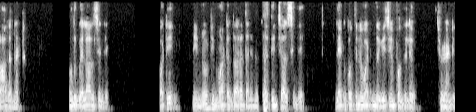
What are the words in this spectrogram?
కాదన్నట్టు. ముందుకు వెళ్ళాల్సిందే కాబట్టి నీ నోటి మాట ద్వారా దానిని గర్దించాల్సిందే లేకపోతేనే వాటి మీద విజయం పొందలేవు. చూడండి.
